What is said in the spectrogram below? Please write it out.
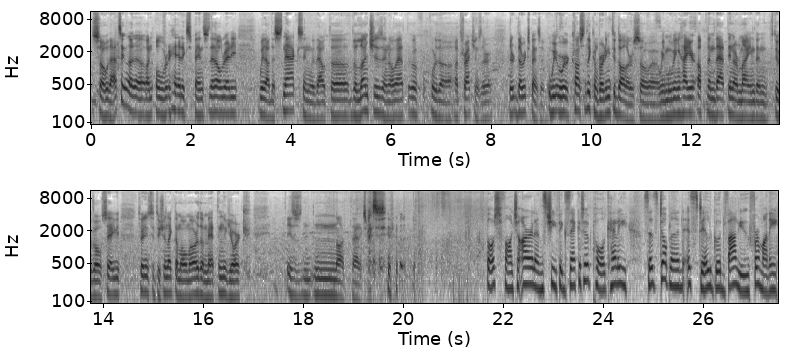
So that's a, an overhead expense that already, without the snacks and without the, the lunches and all that uh, for the attractions, they're, they're, they're expensive. We, are constantly converting to dollars, so uh, we're moving higher up than that in our mind, and to go, say, to an institution like the MoMA or the Met in New York is not that expensive. But Fáilte Ireland's chief executive, Paul Kelly, says Dublin is still good value for money.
